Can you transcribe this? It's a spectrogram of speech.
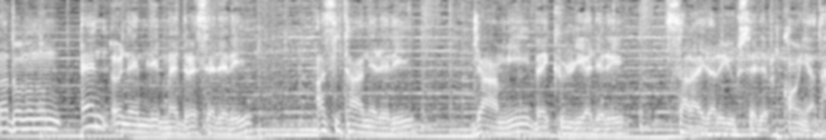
Anadolu'nun en önemli medreseleri, asithaneleri, cami ve külliyeleri, sarayları yükselir Konya'da.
